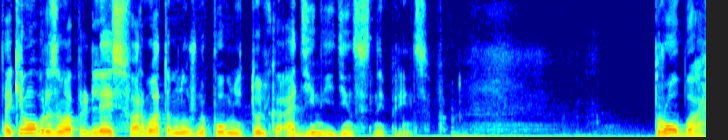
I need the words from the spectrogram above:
Таким образом, определяясь с форматом, нужно помнить только один единственный принцип. Проба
